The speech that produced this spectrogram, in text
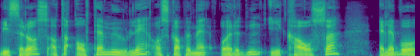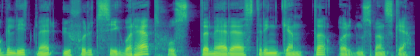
viser oss at det alltid er mulig å skape mer orden i kaoset eller våge litt mer uforutsigbarhet hos det mer stringente ordensmennesket.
